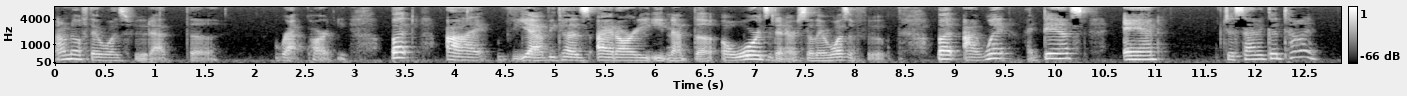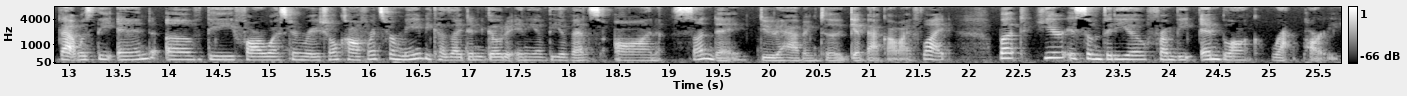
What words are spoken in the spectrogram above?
I don't know if there was food at the wrap party, but I, yeah, because I had already eaten at the awards dinner, so there wasn't food. But I went, I danced, and just had a good time. That was the end of the Far Western Regional Conference for me because I didn't go to any of the events on Sunday due to having to get back on my flight but here is some video from the En Blanc wrap party.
